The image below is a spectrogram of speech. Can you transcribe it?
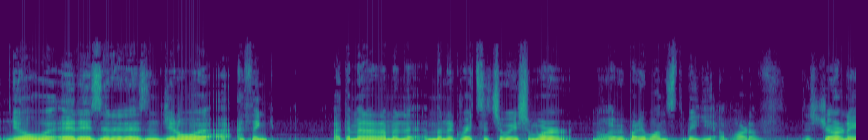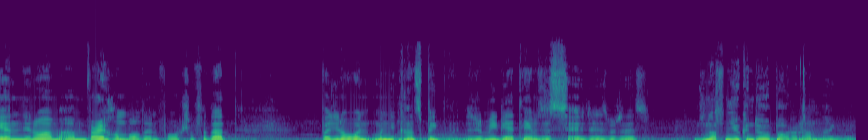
you know, it is and it isn't. You know, I, I think at the minute I'm in a, I'm in a great situation where you know everybody wants to be a part of this journey, and you know I'm I'm very humbled and fortunate for that. But you know, when when you can't speak to the media teams, it's, it is what it is. There's nothing you can do about it. Nothing I can do.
